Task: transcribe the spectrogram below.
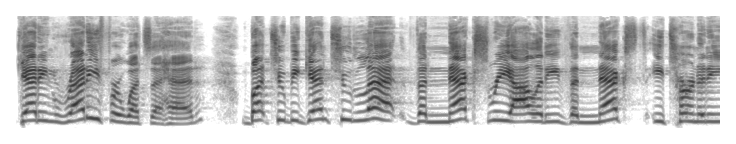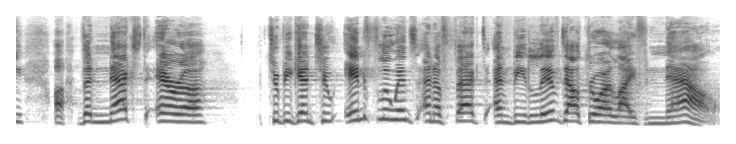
getting ready for what's ahead, but to begin to let the next reality, the next eternity, uh, the next era to begin to influence and affect and be lived out through our life now.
